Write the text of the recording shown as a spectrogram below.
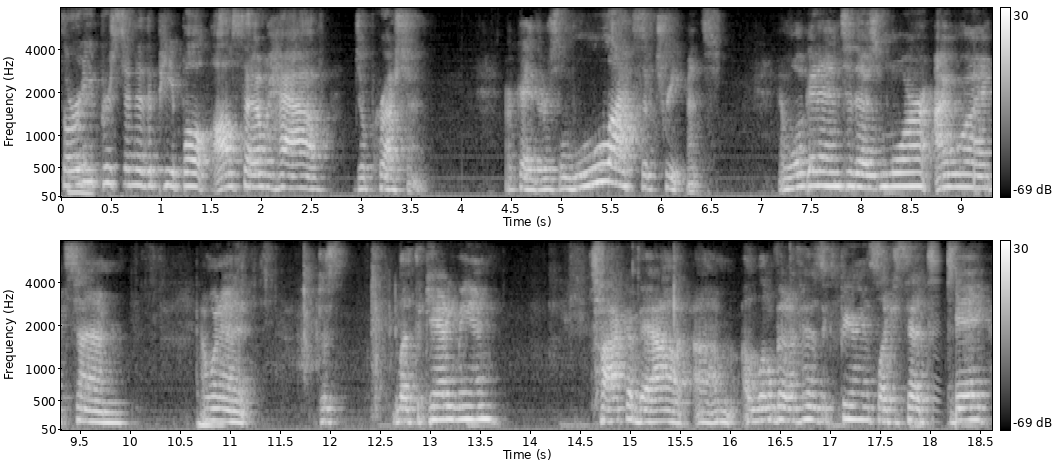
30% of the people also have depression. Okay, there's lots of treatments. And we'll get into those more. I want um, I want to just let the caddy man talk about um, a little bit of his experience. Like I said today,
